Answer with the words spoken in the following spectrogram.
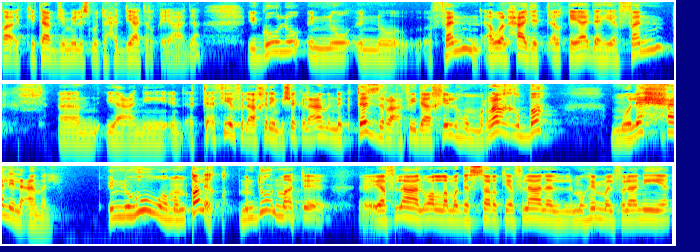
كتاب جميل اسمه تحديات القيادة. يقولوا انه إنه فن أول حاجة القيادة هي فن يعني التأثير في الآخرين بشكل عام إنك تزرع في داخلهم رغبة ملحة للعمل. إنه هو منطلق من دون ما يا فلان والله ما قصرت يا فلان المهمة الفلانية.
